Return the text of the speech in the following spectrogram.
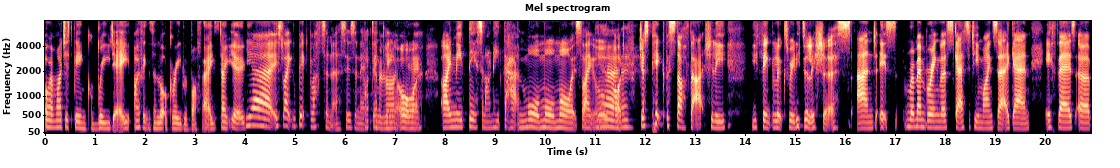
Or am I just being greedy? I think there's a lot of greed with buffets, don't you? Yeah, it's like a bit gluttonous, isn't it? I Thinking, like oh, it. I need this and I need that and more, more, more. It's like, oh yeah. God, just pick the stuff that actually you think looks really delicious. And it's remembering the scarcity mindset again. If there's a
